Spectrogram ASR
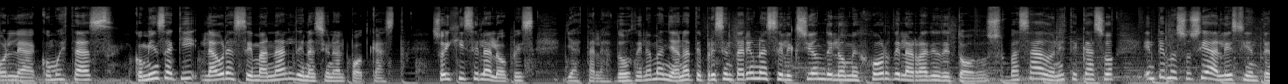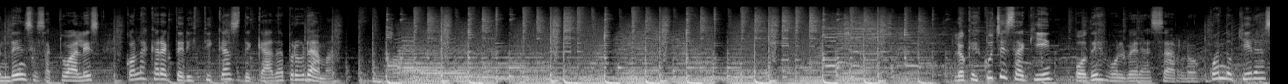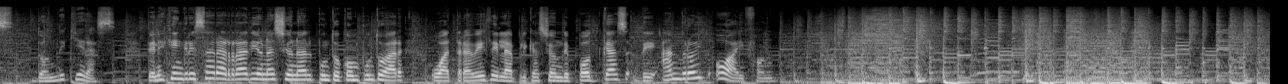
Hola, ¿cómo estás? Comienza aquí la hora semanal de Nacional Podcast. Soy Gisela López y hasta las 2 de la mañana te presentaré una selección de lo mejor de la radio de todos, basado en este caso en temas sociales y en tendencias actuales con las características de cada programa. Lo que escuches aquí, podés volver a hacerlo, cuando quieras, donde quieras. Tenés que ingresar a radionacional.com.ar o a través de la aplicación de podcast de Android o iPhone.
